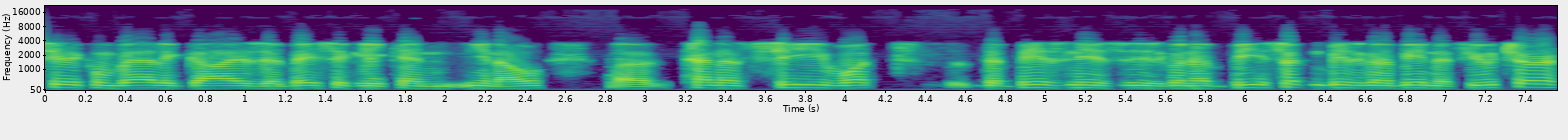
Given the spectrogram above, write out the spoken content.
Silicon Valley guys that basically can you know uh, kind of see what the business is going to be, certain business is going to be in the future,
